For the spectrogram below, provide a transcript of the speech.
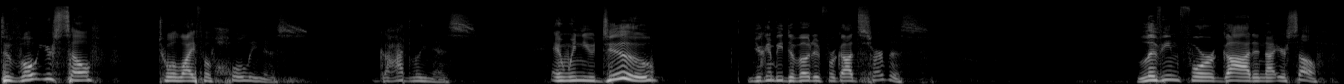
Devote yourself to a life of holiness, godliness. And when you do, you can be devoted for God's service. Living for God and not yourself.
